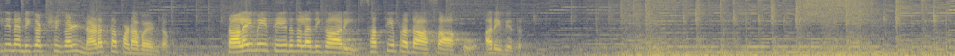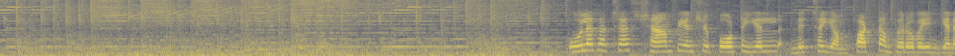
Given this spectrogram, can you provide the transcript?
தின நிகழ்ச்சிகள் நடத்தப்பட வேண்டும். தலைமை தேர்தல் அதிகாரி சத்யபிரதா சாஹூ அறிவித்து உலக செஸ் சாம்பியன்ஷிப் போட்டியில் நிச்சயம் பட்டம் பெறுவேன் என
